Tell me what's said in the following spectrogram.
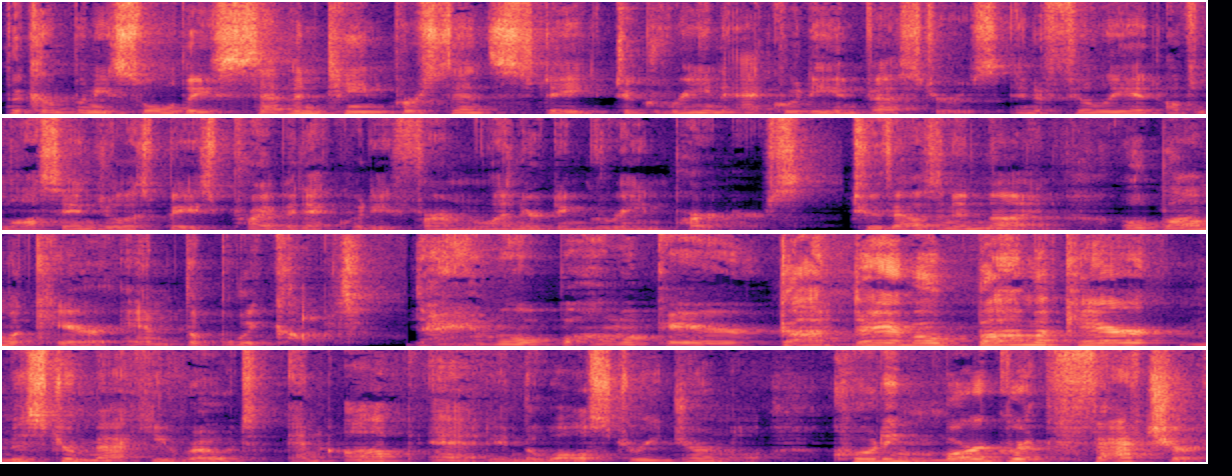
The company sold a 17% stake to Green Equity Investors, an affiliate of Los Angeles based private equity firm Leonard and Green Partners. 2009, Obamacare and the boycott. Damn Obamacare. Goddamn Obamacare! Mr. Mackey wrote an op ed in the Wall Street Journal quoting Margaret Thatcher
